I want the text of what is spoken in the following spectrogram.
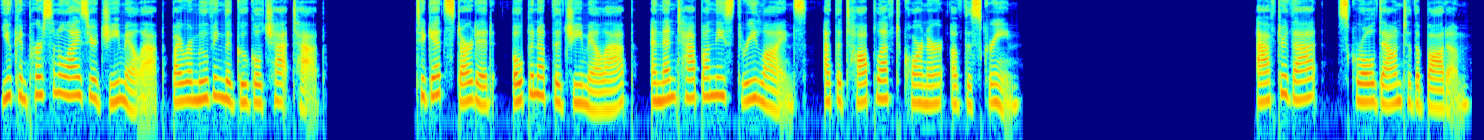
you can personalize your Gmail app by removing the Google Chat tab. To get started, open up the Gmail app and then tap on these three lines at the top left corner of the screen. After that, scroll down to the bottom.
